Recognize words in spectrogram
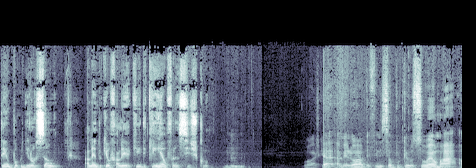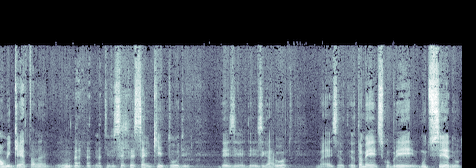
tenham um pouco de noção, além do que eu falei aqui, de quem é o Francisco. Hum. Bom, acho que a, a, melhor definição porque eu sou é uma alma inquieta, né? Eu, eu tive sempre essa inquietude desde, desde garoto, mas eu, eu também descobri muito cedo,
